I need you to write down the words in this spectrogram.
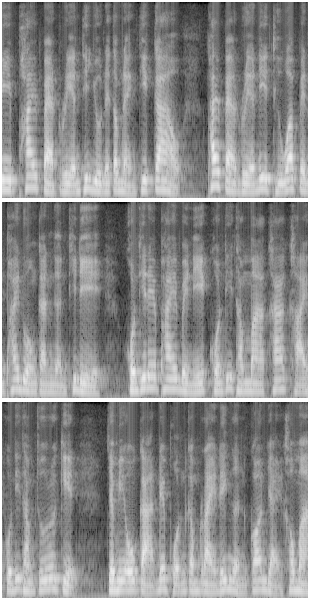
มีไพ่8เหรียญที่อยู่ในตำแหน่งที่ 9 ไพ่8เหรียญนี่ถือว่าเป็นไพ่ดวงการเงินที่ดี คนที่ได้ไพ่ใบนี้ คนที่ทำมาค้าขาย คนที่ทำธุรกิจ จะมีโอกาสได้ผลกำไรได้เงินก้อนใหญ่เข้ามา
